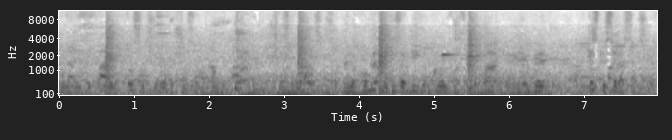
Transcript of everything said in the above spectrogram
vous n'arrivez pas à auto-censurer vos chansons en tant que parole Parce que c'est là. Mais le problème, on vous a dit encore une fois, c'est pas que Qu'est-ce que c'est la censure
